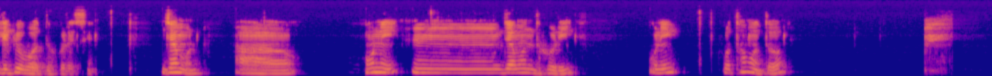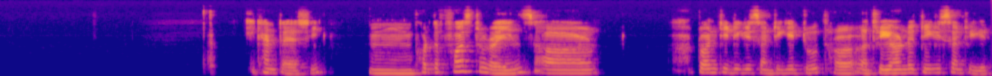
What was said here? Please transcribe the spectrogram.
লিপিবদ্ধ করেছেন। যেমন উনি যেমন ধরি, উনি প্রথমত এখানটায় আসি। ফর দ্য ফার্স্ট রেঞ্জ আর twenty degree centigrade to three hundred degree centigrade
